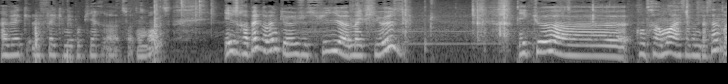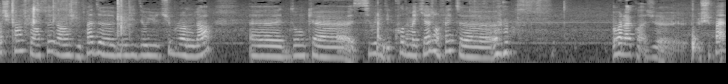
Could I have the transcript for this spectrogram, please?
avec le fait que mes paupières soient tombantes. Et je rappelle quand même que je suis maquilleuse et que euh, contrairement à certaines personnes, moi je suis pas influenceuse, hein, je vis pas de mes vidéos YouTube loin de là. Euh, donc euh, si vous voulez des cours de maquillage en fait voilà quoi je, je suis pas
